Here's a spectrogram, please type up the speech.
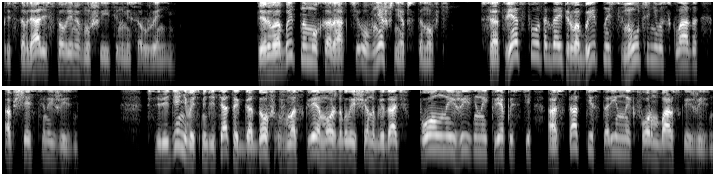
представлялись в то время внушительными сооружениями. Первобытному характеру внешней обстановки соответствовала тогда и первобытность внутреннего склада общественной жизни. В середине 80-х годов в Москве можно было еще наблюдать в полной жизненной крепости остатки старинных форм барской жизни.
